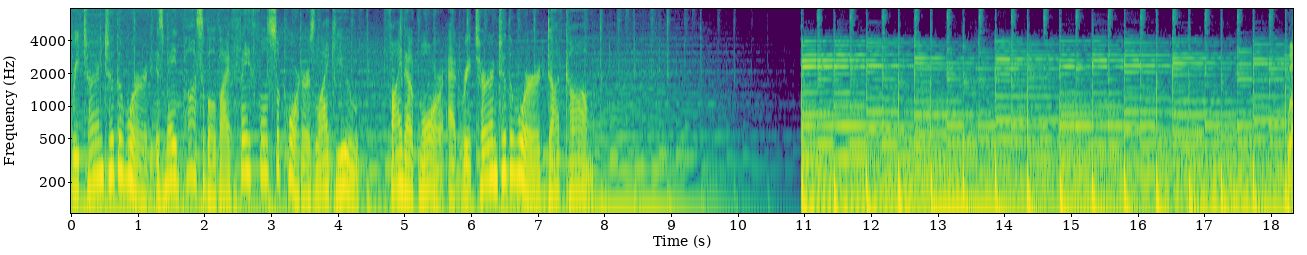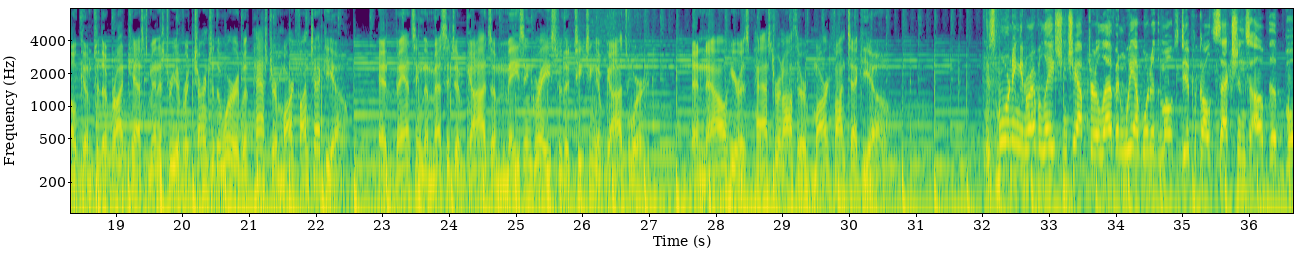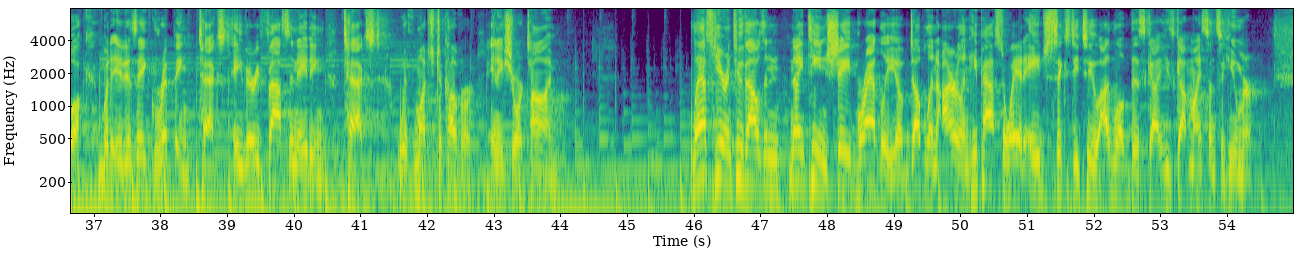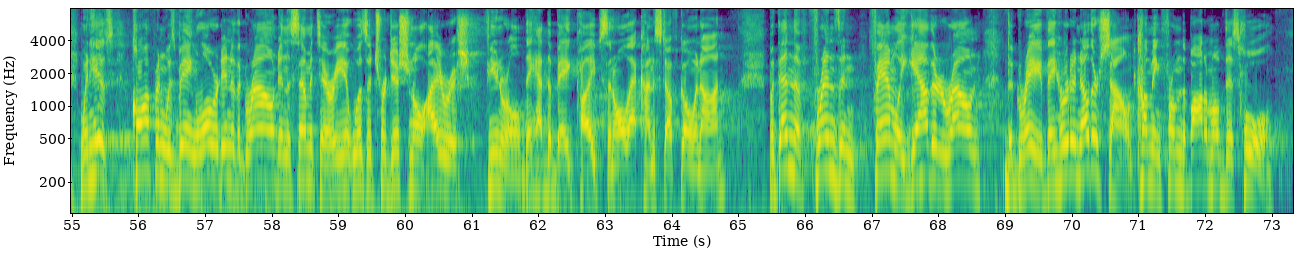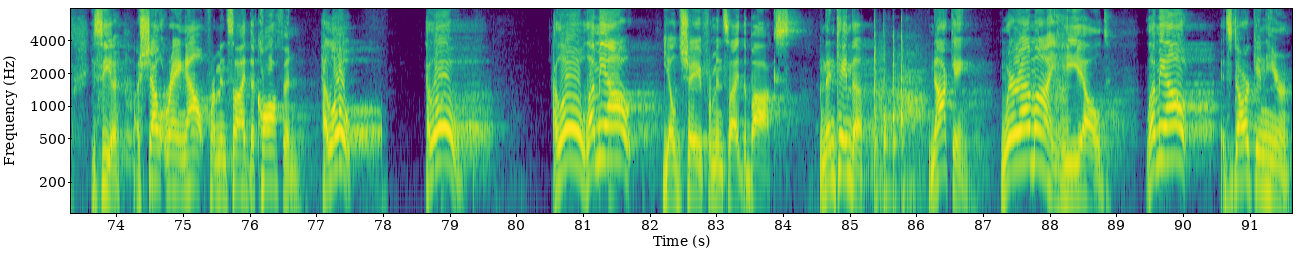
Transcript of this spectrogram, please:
Return to the Word is made possible by faithful supporters like you. Find out more at returntotheword.com. Welcome to the broadcast ministry of Return to the Word with Pastor Mark Fontecchio, advancing the message of God's amazing grace through the teaching of God's Word. And now, here is pastor and author Mark Fontecchio. This morning in Revelation chapter 11, we have one of the most difficult sections of the book, but it is a gripping text, a very fascinating text with much to cover in a short time. Last year in 2019, Shay Bradley of Dublin, Ireland, he passed away at age 62. I love this guy. He's got my sense of humor. When his coffin was being lowered into the ground in the cemetery, it was a traditional Irish funeral. They had the bagpipes and all that kind of stuff going on. But then the friends and family gathered around the grave. They heard another sound coming from the bottom of this hole. You see, a, a shout rang out from inside the coffin Hello! Hello! Hello! Let me out! yelled Shay from inside the box. And then came the knocking. Where am I? He yelled. Let me out. It's dark in here.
